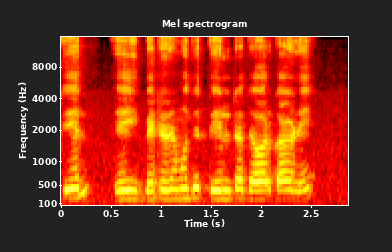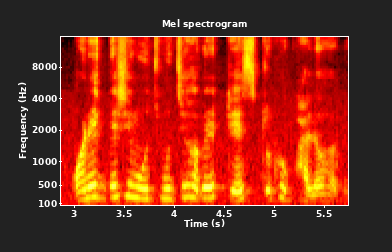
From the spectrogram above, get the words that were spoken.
তেল। এই ব্যাটারের মধ্যে তেলটা দেওয়ার কারণে অনেক বেশি মুচমুচে হবে টেস্টও খুব ভালো হবে।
